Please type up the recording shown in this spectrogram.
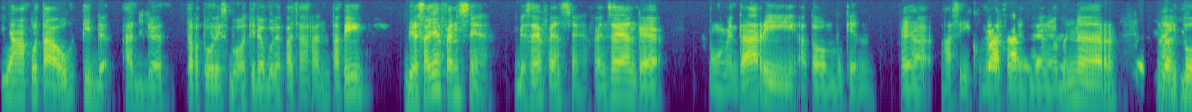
yang aku tahu tidak ada tertulis bahwa tidak boleh pacaran tapi biasanya fansnya biasanya fansnya fansnya yang kayak mengomentari atau mungkin kayak ngasih komentar-komentar yang nggak benar nah Iya. itu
